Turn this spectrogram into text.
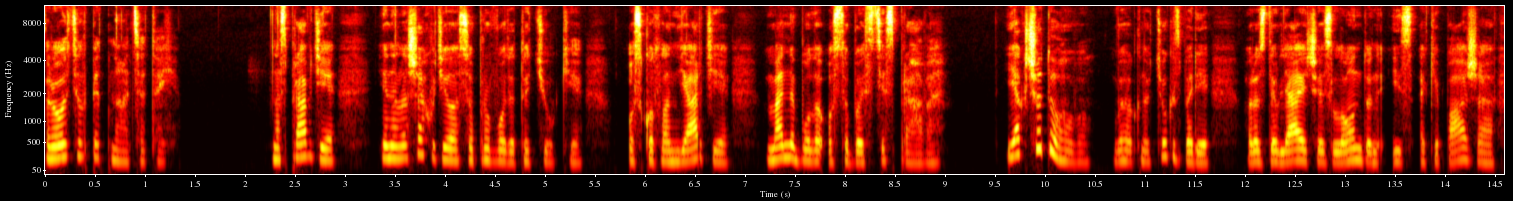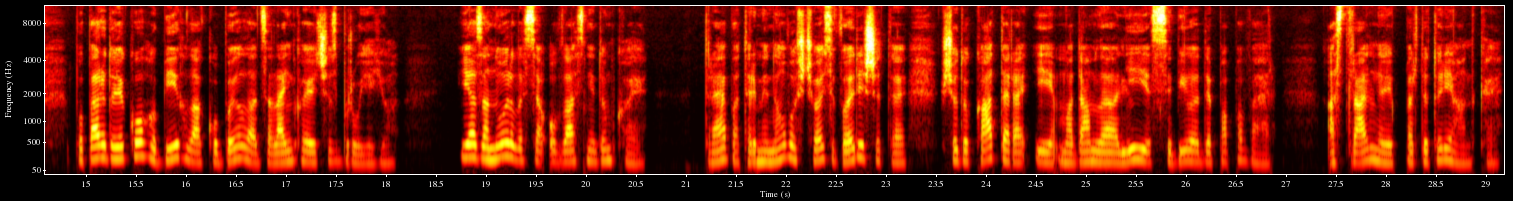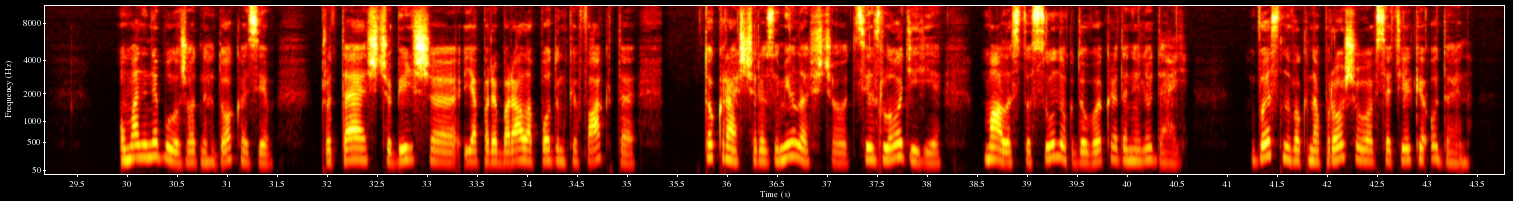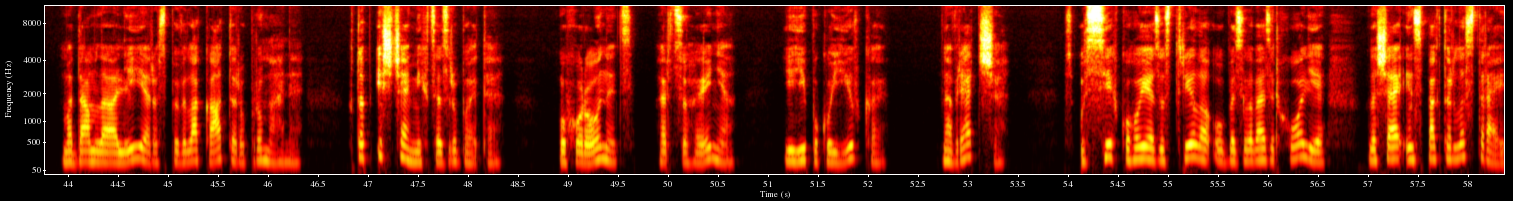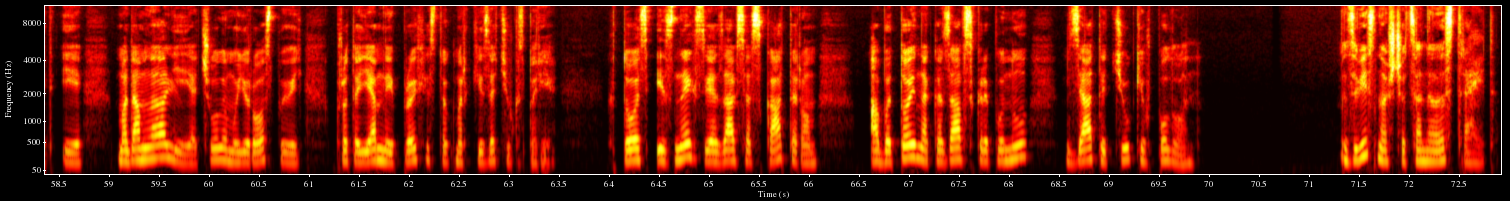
Розділ 15. Насправді, я не лише хотіла супроводити тюки. У Скотланд-Ярді в мене були особисті справи. Як чудово. вигукнув Тюксбері, роздивляючись Лондон із екіпажа, попереду якого бігла кобила, зеленькаючи збруєю. Я занурилася у власні думки. Треба терміново щось вирішити щодо катера і мадам Леалії Сибіли де Папавер, астральної пердиторіанки. У мене не було жодних доказів про те, що більше я перебирала подумки факти, то краще розуміла, що ці злодії мали стосунок до викрадення людей. Висновок напрошувався тільки один мадам Леалія розповіла катеру про мене. Хто б іще міг це зробити? Охоронець, герцогиня, її покоївки? Навряд чи. З усіх, кого я зустріла у Безлевезер-холі, лише інспектор Лестрейд і мадам Леалія чули мою розповідь про таємний прихисток маркіза Тюксбері. Хтось із них зв'язався з катером, аби той наказав скрипуну взяти тюки в полон. Звісно, що це не Лестрейд.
